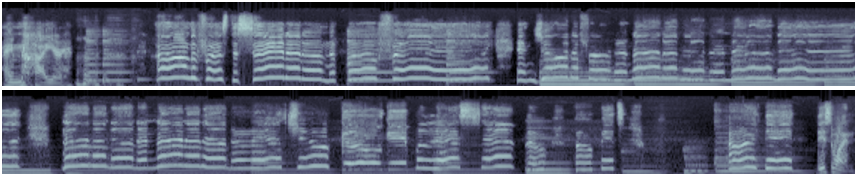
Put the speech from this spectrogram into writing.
I'm higher. I'm the first to say that I'm the perfect, and you're the first. Na na na na na na na na na na na na na na na. Let you go, give a lesson. No, hope it's worth it. This one.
